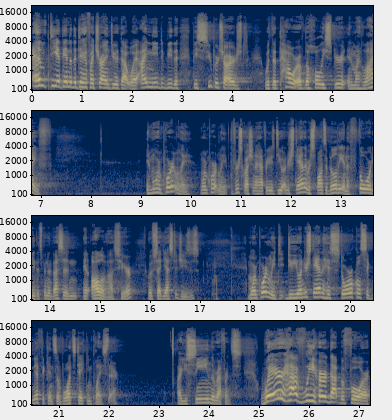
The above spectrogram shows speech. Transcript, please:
empty at the end of the day if I try and do it that way. I need to be, the, be supercharged with the power of the Holy Spirit in my life. And more importantly, more importantly, the first question I have for you is do you understand the responsibility and authority that's been invested in, in all of us here? who have said yes to Jesus. More importantly, do you understand the historical significance of what's taking place there? Are you seeing the reference? Where have we heard that before?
